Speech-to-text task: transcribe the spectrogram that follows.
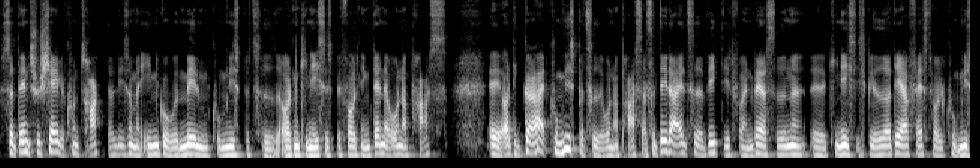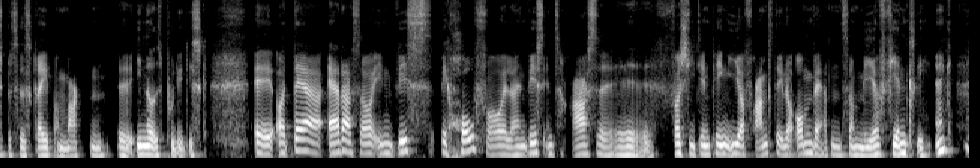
Så den sociale kontrakt, der ligesom er indgået mellem kommunistpartiet og den kinesiske befolkning, den er under pres. Øh, og det gør, at kommunistpartiet er under pres. Altså det, der altid er vigtigt for enhver siddende øh, kinesisk leder, det er at fastholde kommunistpartiets greb om magten øh, indrigspolitisk. Øh, og der er der så en vis behov for, eller en vis interesse øh, for Xi Jinping i at fremstille omverdenen som mere fjendtlig. Ikke? Mm.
